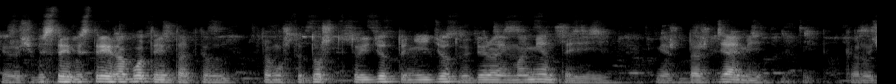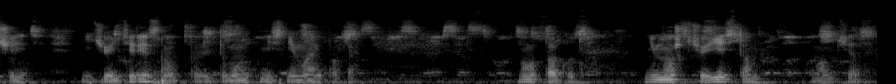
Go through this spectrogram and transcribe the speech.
Короче, быстрее-быстрее работаем так, -то, потому что дождь то идет, то не идет. Выбираем моменты и между дождями. Короче, ничего интересного, поэтому не снимаю пока. Ну вот так вот. Немножко что есть там. Вам сейчас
